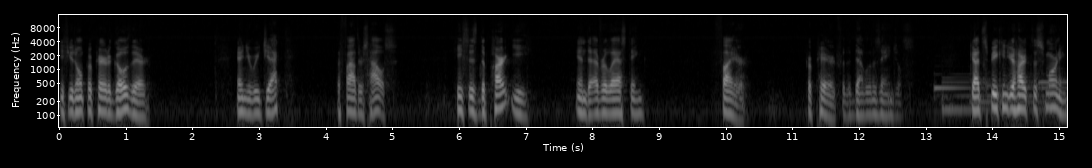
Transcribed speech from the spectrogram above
If you don't prepare to go there and you reject the Father's house, he says, Depart ye into everlasting fire prepared for the devil and his angels. God speaking to your heart this morning.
